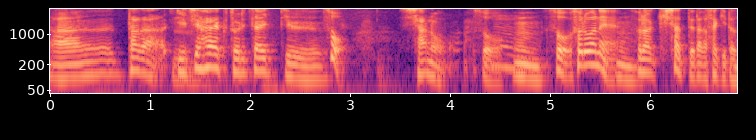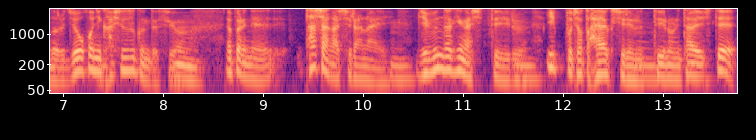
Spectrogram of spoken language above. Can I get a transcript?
あーただいち早く取りたいっていうそう社の。そう、ん。そう、それはね、うん。それは記者って、だからさっき言った通り、情報に貸し付くんですよ。うん。やっぱりね、他者が知らない、自分だけが知っている、一歩ちょっと早く知れるっていうのに対して、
